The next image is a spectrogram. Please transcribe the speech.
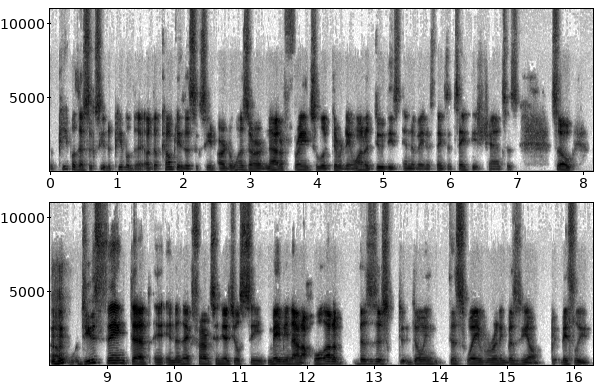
the people that succeed, the people that or the companies that succeed are the ones that are not afraid to look different. They want to do these innovative things and take these chances. So, uh, mm-hmm. uh, do you think that in the next five or ten years you'll see maybe not a whole lot of businesses doing this way of running business? You know, basically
